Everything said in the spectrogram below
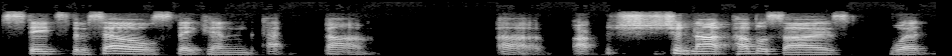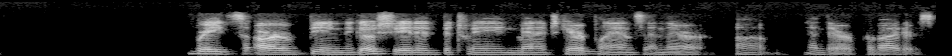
states themselves they can um, uh, should not publicize what rates are being negotiated between managed care plans and their um, and their providers.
